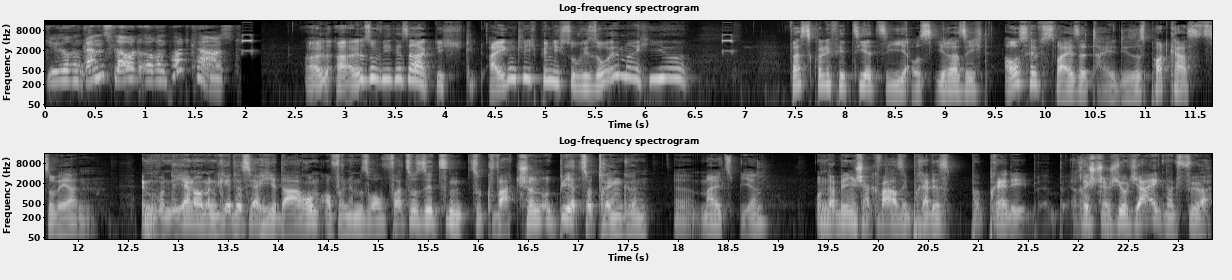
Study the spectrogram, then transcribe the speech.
Die hören ganz laut euren Podcast. Al- Also wie gesagt, ich eigentlich bin ich sowieso immer hier. Was qualifiziert Sie aus Ihrer Sicht aushilfsweise Teil dieses Podcasts zu werden? Im Grunde genommen geht es ja hier darum, auf einem Sofa zu sitzen, zu quatschen und Bier zu trinken. Äh, Malzbier. Und da bin ich ja quasi prädis, prädi, richtig gut geeignet für.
